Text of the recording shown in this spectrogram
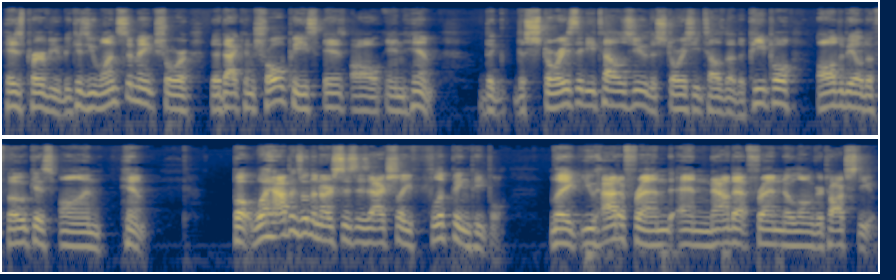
his purview, because he wants to make sure that that control piece is all in him the the stories that he tells you, the stories he tells other people, all to be able to focus on him. But what happens when the narcissist is actually flipping people? Like you had a friend and now that friend no longer talks to you.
